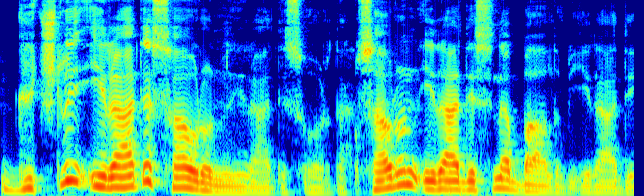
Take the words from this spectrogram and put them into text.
Güçlü irade Sauron'un iradesi orada. Sauron'un iradesine bağlı bir irade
